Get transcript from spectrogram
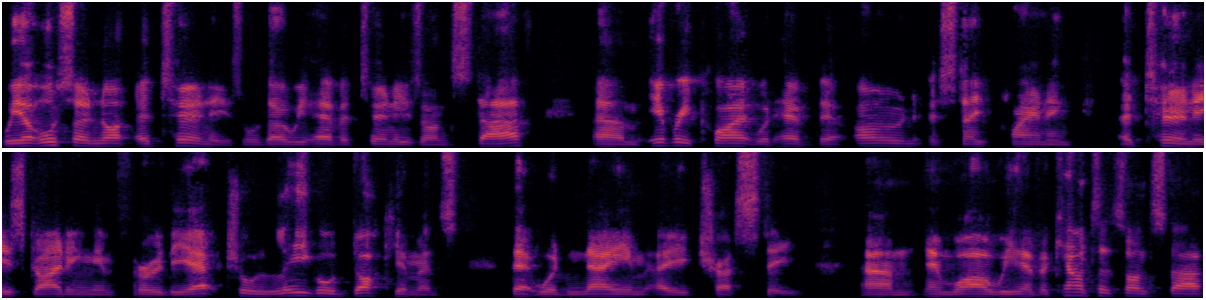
We are also not attorneys, although we have attorneys on staff. Um, every client would have their own estate planning attorneys guiding them through the actual legal documents that would name a trustee. Um, and while we have accountants on staff,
